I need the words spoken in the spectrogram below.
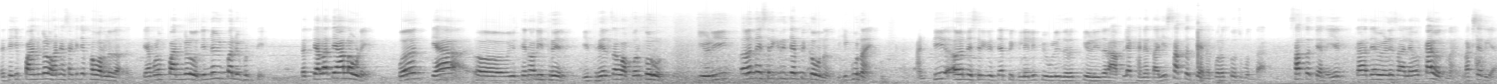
तर त्याची पानगळ होण्यासाठी ते फवारलं जातं. त्यामुळं पानगळ होते नवीन पाणी फुटते. तर त्याला ते अलाउड आहे. पण त्या इथेनॉल इथ्रेल इथ्रेलचा वापर करून केळी अनैसर्गिकरित्या पिकवणं ही गुण आहे. आणि ती अनैसर्गिकरित्या पिकलेली पिवळी जर केळी जर आपल्या खाण्यात आली सातत्यानं परत तोच मुद्दा. सातत्यानं एखाद्या वेळेस आल्यावर काय होत नाही? लक्षात घ्या.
